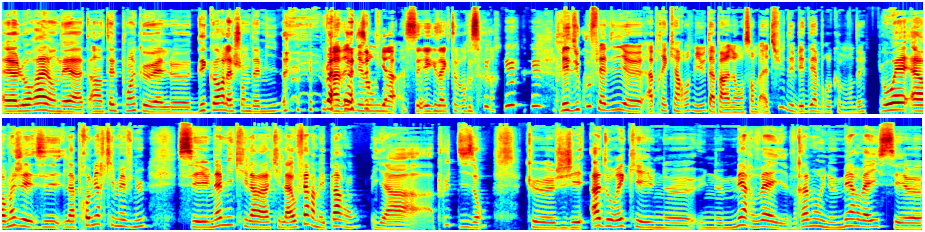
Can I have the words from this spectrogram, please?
Euh, Laura, elle en est à, un tel point qu'elle euh, décore la chambre d'amis. Bah, Avec mes mangas. C'est exactement ça. mais du coup, Flavie, euh, après 40 minutes à parler ensemble, as-tu des BD à me recommander? Ouais, alors moi, j'ai, la première qui m'est venue, c'est une amie qui l'a, l'a offert à mes parents il y a plus de dix ans, que j'ai adoré, qui est une, une merveille, vraiment une merveille. C'est euh,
